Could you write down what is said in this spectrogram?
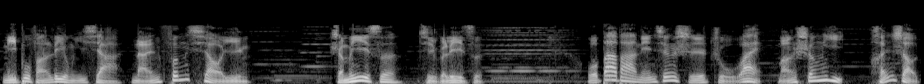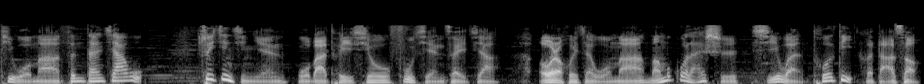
你不妨利用一下南风效应。什么意思？举个例子，我爸爸年轻时主外忙生意，很少替我妈分担家务。最近几年，我爸退休，赋闲在家。偶尔会在我妈忙不过来时洗碗、拖地和打扫。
